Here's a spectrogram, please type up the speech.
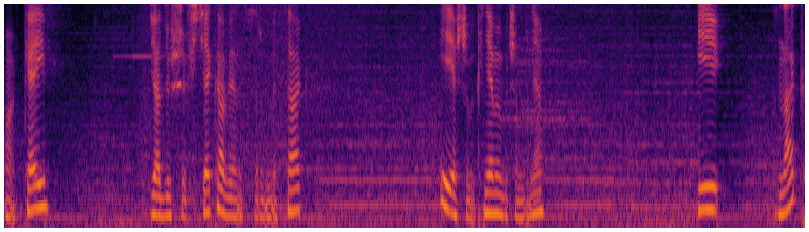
Okej. Okay. Dziad już się wścieka, więc robimy tak. I jeszcze łykniemy, bo czemu by nie. I... Znak?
